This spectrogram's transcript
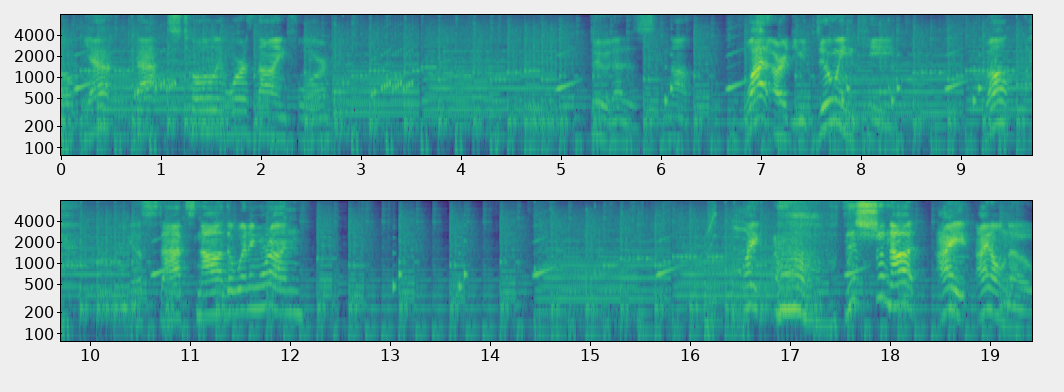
Oh, yeah, that's totally worth dying for. Dude, that is not... What are you doing, Key? Well, I guess that's not the winning run. Like, ugh, this should not... I I don't know.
